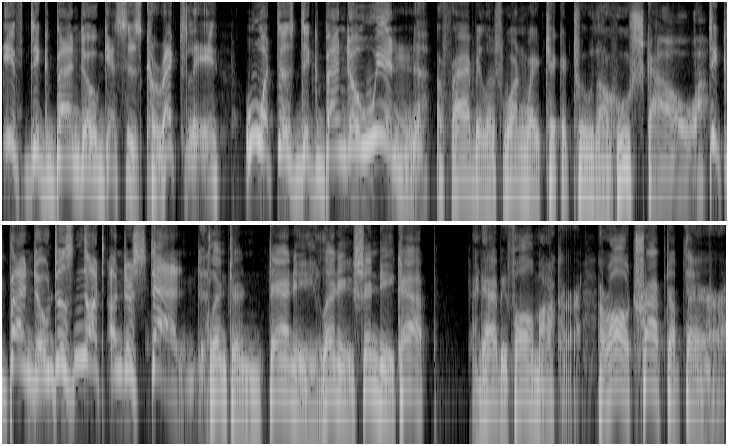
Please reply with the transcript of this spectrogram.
If Dick Bando guesses correctly, what does Dick Bando win? A fabulous one way ticket to the hoosegow. Dick Bando does not understand. Clinton, Danny, Lenny, Cindy, Cap, and Abby Fallmacher are all trapped up there.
